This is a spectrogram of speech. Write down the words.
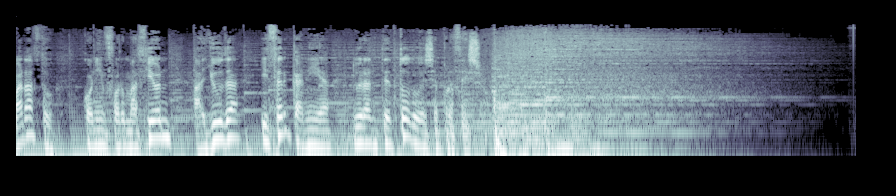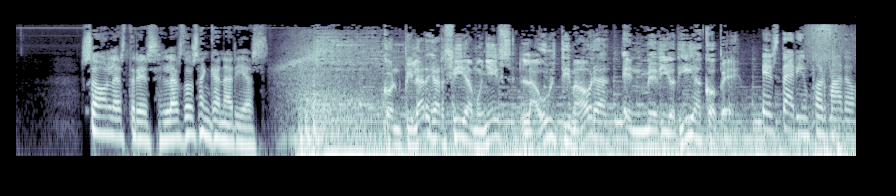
Barazo, con información, ayuda y cercanía durante todo ese proceso. Son las tres, las dos en Canarias. Con Pilar García Muñiz, la última hora en Mediodía Cope. Estar informado.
